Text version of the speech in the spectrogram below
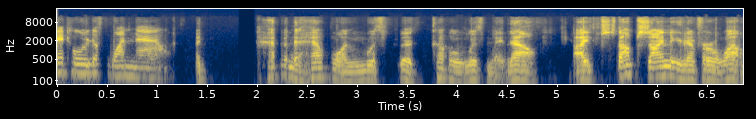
get hold of one now? I happen to have one with a couple with me. Now, I stopped signing them for a while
